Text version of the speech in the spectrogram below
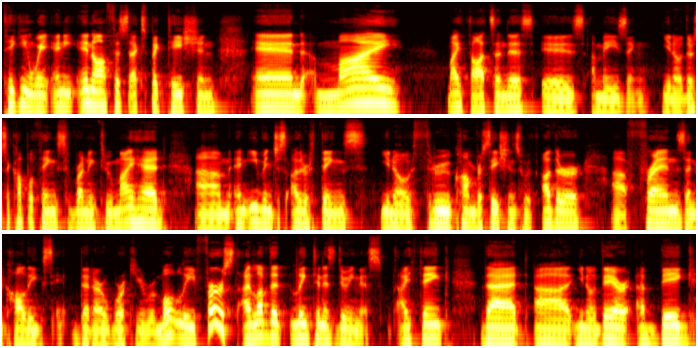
taking away any in-office expectation and my my thoughts on this is amazing. You know, there's a couple things running through my head, um, and even just other things, you know, through conversations with other uh, friends and colleagues that are working remotely. First, I love that LinkedIn is doing this. I think that, uh, you know, they're a big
